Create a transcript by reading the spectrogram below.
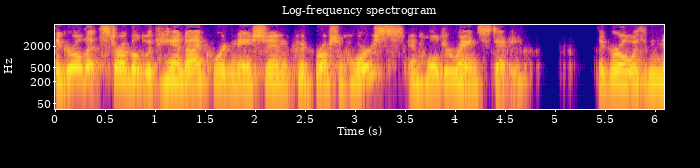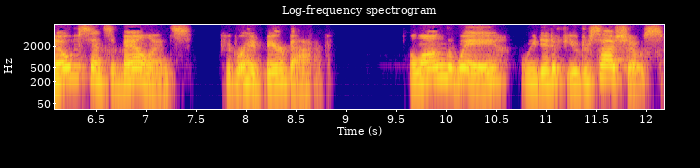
The girl that struggled with hand eye coordination could brush a horse and hold her rein steady. The girl with no sense of balance could ride bareback. Along the way, we did a few dressage shows.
